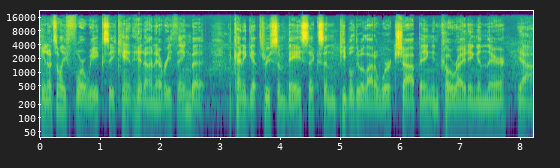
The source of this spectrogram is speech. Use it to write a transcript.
You know, it's only four weeks, so you can't hit on everything, but I kind of get through some basics, and people do a lot of workshopping and co-writing in there. Yeah.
